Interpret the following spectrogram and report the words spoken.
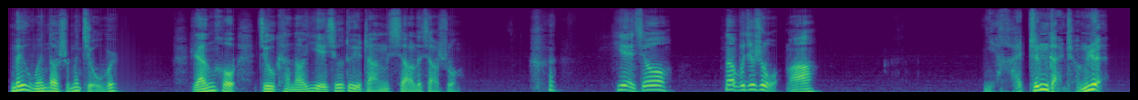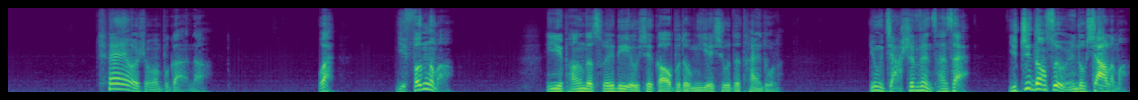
没有闻到什么酒味然后就看到叶修队长笑了笑说：“哼，叶修，那不就是我吗？你还真敢承认？这有什么不敢的？喂，你疯了吗？”一旁的崔丽有些搞不懂叶修的态度了。用假身份参赛，你真当所有人都瞎了吗？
